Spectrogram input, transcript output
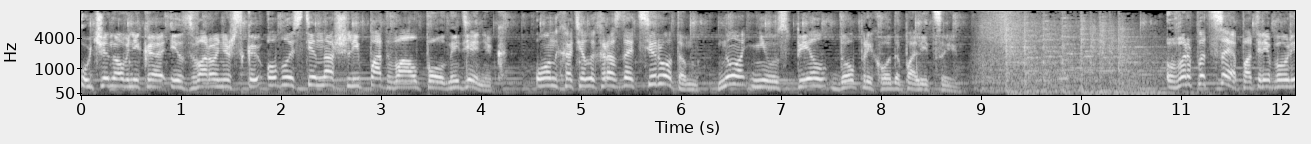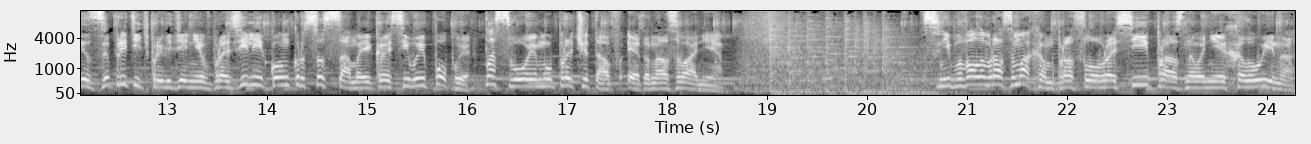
У чиновника из Воронежской области нашли подвал полный денег. Он хотел их раздать сиротам, но не успел до прихода полиции. В РПЦ потребовали запретить проведение в Бразилии конкурса «Самые красивые попы», по-своему прочитав это название. С небывалым размахом прошло в России празднование Хэллоуина.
